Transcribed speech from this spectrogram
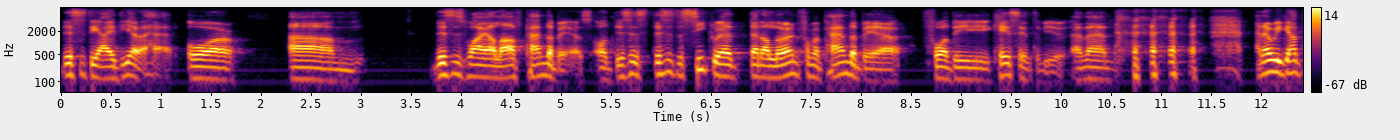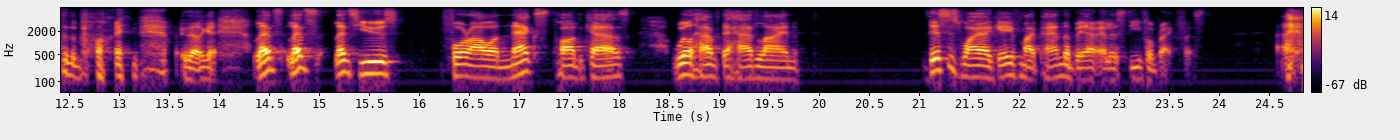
this is the idea I had," or um, "This is why I love panda bears," or "This is this is the secret that I learned from a panda bear." for the case interview. And then and then we got to the point okay let's let's let's use for our next podcast, we'll have the headline This is why I gave my panda bear LSD for breakfast.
